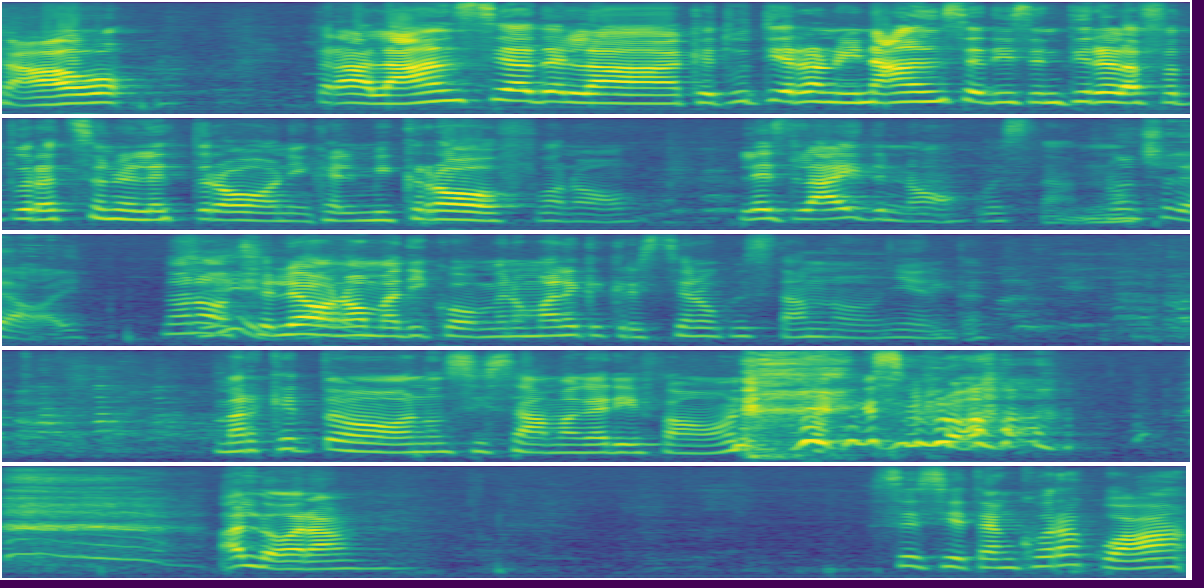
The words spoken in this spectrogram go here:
Ciao. Tra l'ansia della... che tutti erano in ansia di sentire la fatturazione elettronica, il microfono, le slide no quest'anno. Non ce le hai? No, no, sì, ce le ho, no, ma dico, meno male che Cristiano quest'anno niente. Marchetto non si sa, magari fa un... allora, se siete ancora qua,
